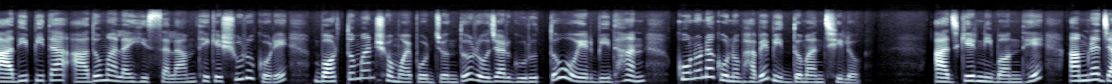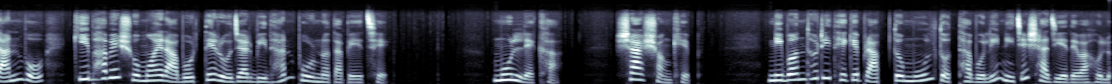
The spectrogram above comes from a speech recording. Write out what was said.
আদি পিতা আদম আলাইহিসাল্লাম থেকে শুরু করে বর্তমান সময় পর্যন্ত রোজার গুরুত্ব ও এর বিধান কোনো না কোনোভাবে বিদ্যমান ছিল। আজকের নিবন্ধে আমরা জানব কীভাবে সময়ের আবর্তে রোজার বিধান পূর্ণতা পেয়েছে। মূল লেখা, সারসংক্ষেপ। নিবন্ধটি থেকে প্রাপ্ত মূল তথ্যাবলী নিচে সাজিয়ে দেওয়া হল।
